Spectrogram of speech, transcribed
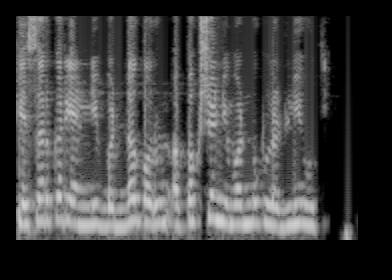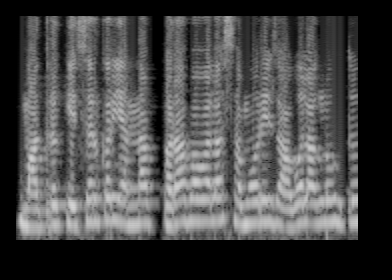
केसरकर यांनी बंड करून अपक्ष निवडणूक लढली होती. मात्र केसरकर यांना पराभवाला सामोरे जावं लागलं होतं.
